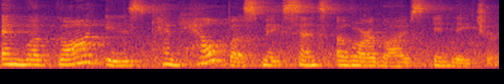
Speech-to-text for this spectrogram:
and what God is can help us make sense of our lives in nature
